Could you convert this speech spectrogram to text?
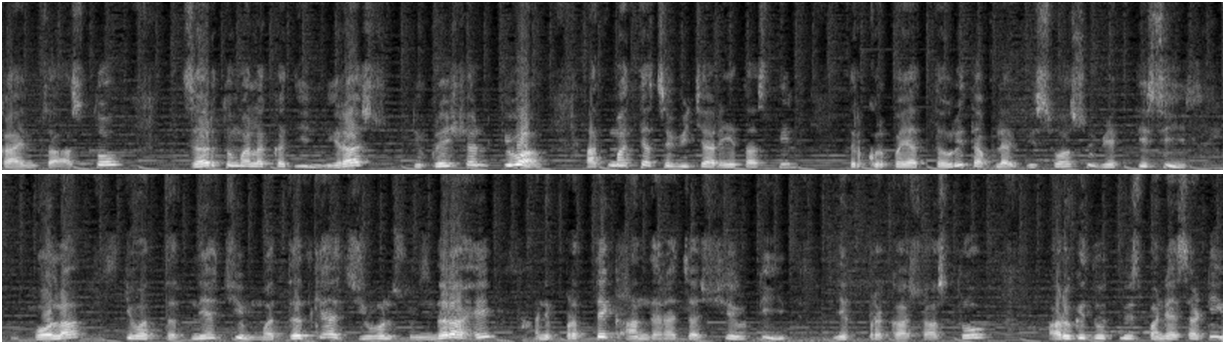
कायमचा असतो. जर तुम्हाला कधी निराश डिप्रेशन किंवा आत्महत्याचे विचार येत असतील तर कृपया त्वरित आपल्या विश्वासू व्यक्तीशी बोला किंवा तज्ज्ञाची मदत घ्या. जीवन सुंदर आहे आणि प्रत्येक अंधाराच्या शेवटी एक प्रकाश असतो. आरोग्य दूत न्यूज पाहण्यासाठी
